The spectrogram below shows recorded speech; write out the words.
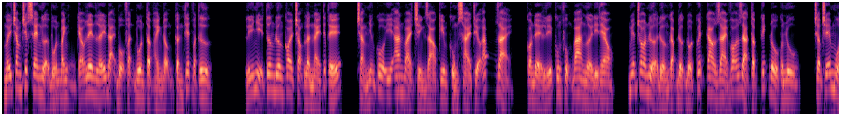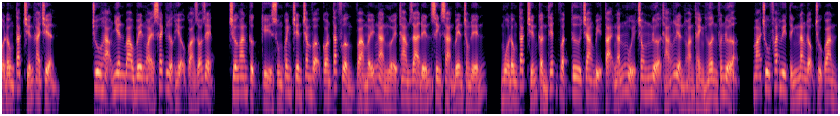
mấy trăm chiếc xe ngựa bốn bánh kéo lên lấy đại bộ phận buôn tập hành động cần thiết vật tư. Lý nhị tương đương coi trọng lần này tiếp tế, chẳng những cô ý an bài trình rào kim cùng xài thiệu áp giải, còn để lý cung phụng ba người đi theo, miễn cho nửa đường gặp được đột quyết cao dài võ giả tập kích đồ quân nhu chậm trễ mùa đông tác chiến khai triển. Chu hạo nhiên bao bên ngoài sách lược hiệu quả rõ rệt, trường an cực kỳ xung quanh trên trăm vợ con tác phường và mấy ngàn người tham gia đến sinh sản bên trong đến, mùa đông tác chiến cần thiết vật tư trang bị tại ngắn ngủi trong nửa tháng liền hoàn thành hơn phân nửa, mã chu phát huy tính năng động chủ quan,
